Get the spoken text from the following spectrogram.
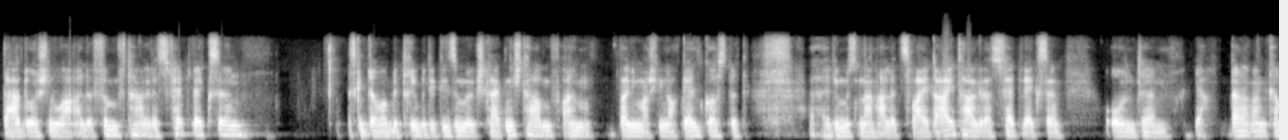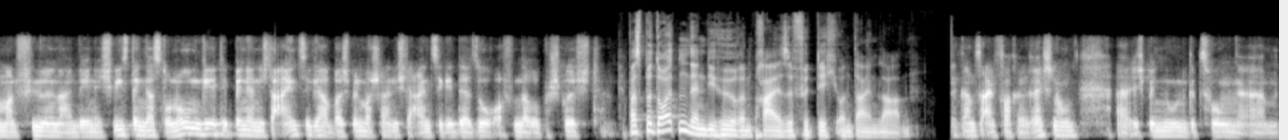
dadurch nur alle fünf Tage das Fett wechseln. Es gibt aber Betriebe, die diese Möglichkeit nicht haben, vor allem weil die Maschine auch Geld kostet. Äh, die müssen dann alle zwei, drei Tage das Fett wechseln. Und ähm, ja, daran kann man fühlen ein wenig, wie es den Gastronomen geht. Ich bin ja nicht der Einzige, aber ich bin wahrscheinlich der Einzige, der so offen darüber spricht. Was bedeuten denn die höheren Preise für dich und deinen Laden? Eine ganz einfache Rechnung. Äh, ich bin nun gezwungen, ähm,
